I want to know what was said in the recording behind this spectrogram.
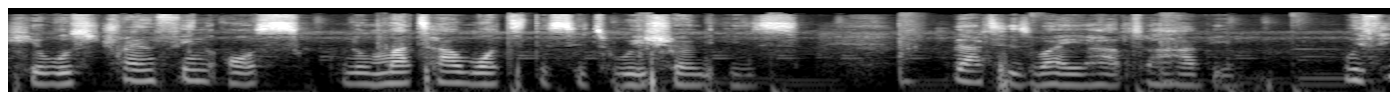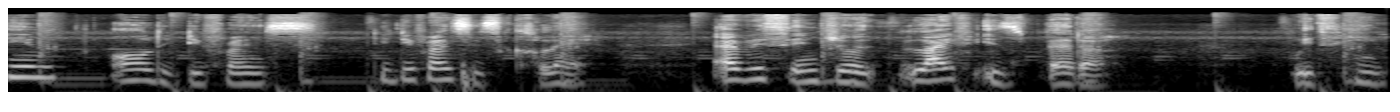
He will strengthen us no matter what the situation is. That is why you have to have Him. With Him, all the difference, the difference is clear. Everything, life is better with Him.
